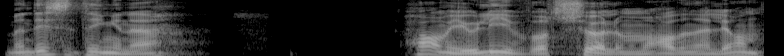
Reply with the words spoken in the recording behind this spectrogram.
Men disse tingene har vi jo i livet vårt sjøl om vi har Den hellige ånd.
